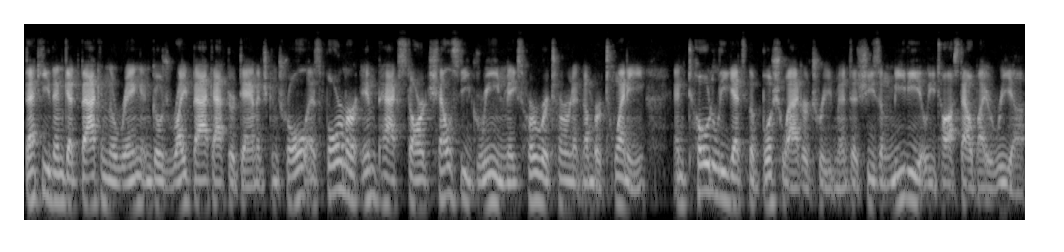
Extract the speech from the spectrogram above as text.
Becky then gets back in the ring and goes right back after damage control as former Impact star Chelsea Green makes her return at number 20 and totally gets the bushwhacker treatment as she's immediately tossed out by Rhea.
